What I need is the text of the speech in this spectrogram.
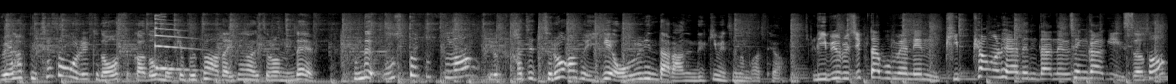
왜 하필 채썬 거를 이렇게 넣었을까? 너무 먹기 불편하다 이 생각이 들었는데 근데 우스터 소스랑 이렇게 같이 들어가서 이게 어울린다라는 느낌이 드는 것 같아요. 리뷰를 찍다 보면은 비평을 해야 된다는 생각이 있어서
